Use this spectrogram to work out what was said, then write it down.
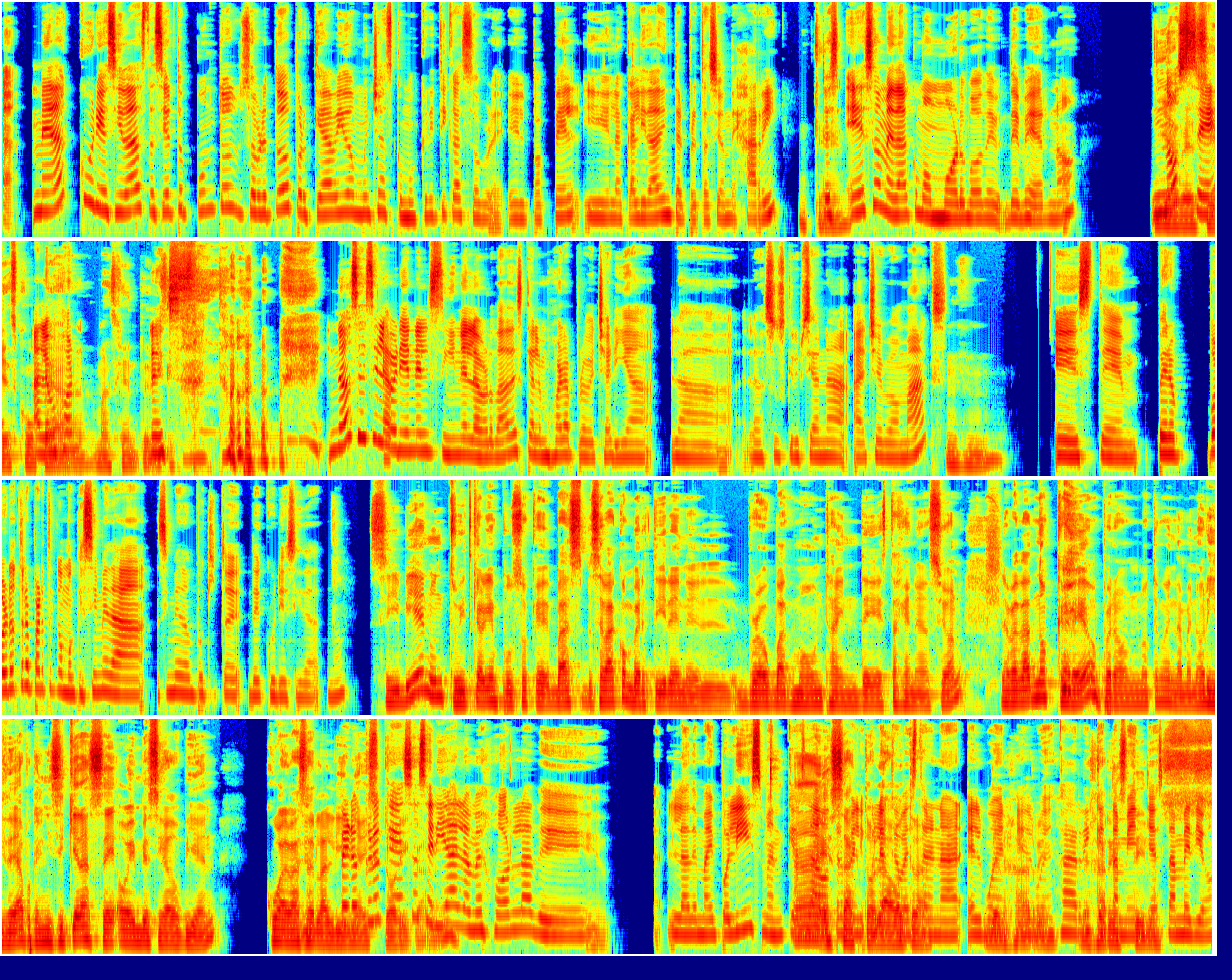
Ah, me da curiosidad hasta cierto punto, sobre todo porque ha habido muchas como críticas sobre el papel y la calidad de interpretación de Harry. Entonces, eso me da como morbo de, ver, ¿no? no sé, a, lo mejor más gente. Exacto. no sé si la vería en el cine, la verdad es que a lo mejor aprovecharía la, la suscripción a HBO Max. Este, pero por otra parte como que sí me da sí me da un poquito de curiosidad, ¿no? Sí, vi en un tweet que alguien puso que se va a convertir en el Brokeback Mountain de esta generación. La verdad no creo, pero no tengo ni la menor idea porque ni siquiera sé o he investigado bien cuál va a ser la línea Pero creo que esa sería a lo mejor la de la de My Policeman, que es la ah, otra película que va a estrenar el buen Harry, el buen Harry que también ya está medio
